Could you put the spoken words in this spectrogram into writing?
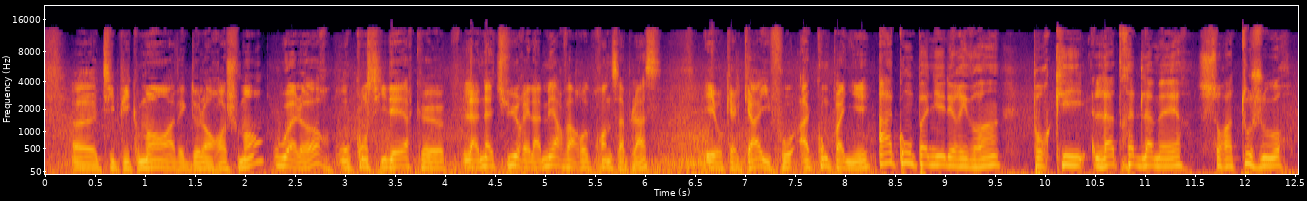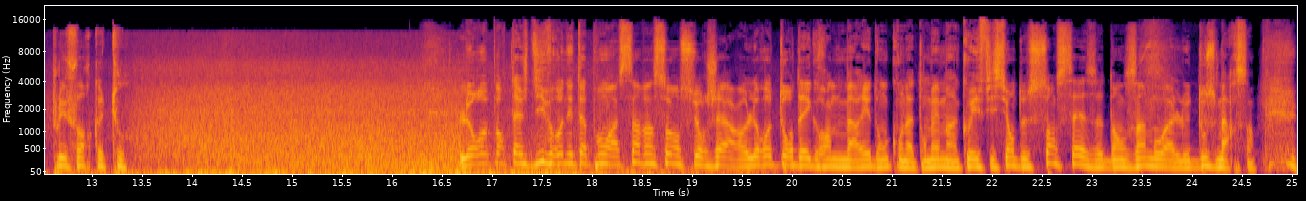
typiquement avec de l'enrochement, ou alors on considère que la nature et la mer va reprendre sa place et auquel cas il faut accompagner. Accompagner les riverains pour qui l'attrait de la mer sera toujours plus fort que tout. Le reportage d'Yves René Tapon à Saint-Vincent-sur-Jard, le retour des grandes marées, donc on attend même un coefficient de 116 dans un mois, le 12 mars.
